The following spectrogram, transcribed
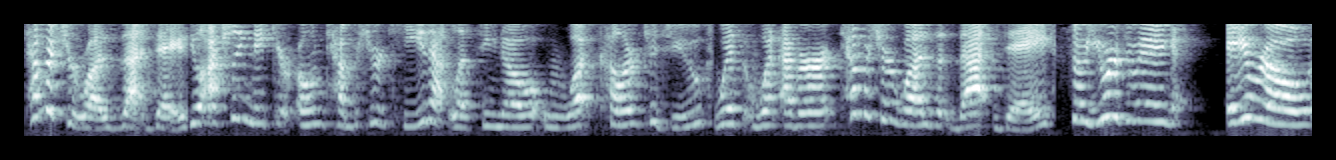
temperature was that day. You'll actually make your own temperature key that lets you know what color to do with whatever temperature was that day. So you're doing a row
